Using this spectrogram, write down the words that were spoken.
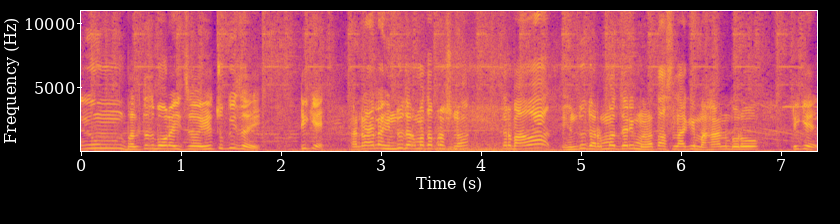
येऊन भलतंच बोलायचं हे चुकीचं आहे. ठीक आहे. आणि राहिला हिंदू धर्माचा प्रश्न. तर भावा हिंदू धर्म जरी म्हणत असला की महान बरो ठीक आहे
